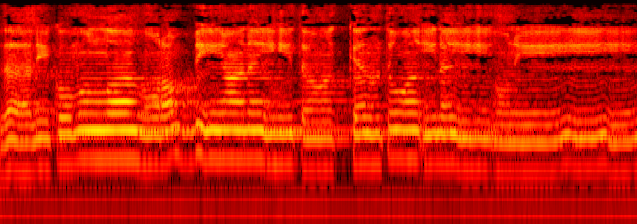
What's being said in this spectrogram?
ذلكم الله ربي عليه توكلت وإليه أنيب.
